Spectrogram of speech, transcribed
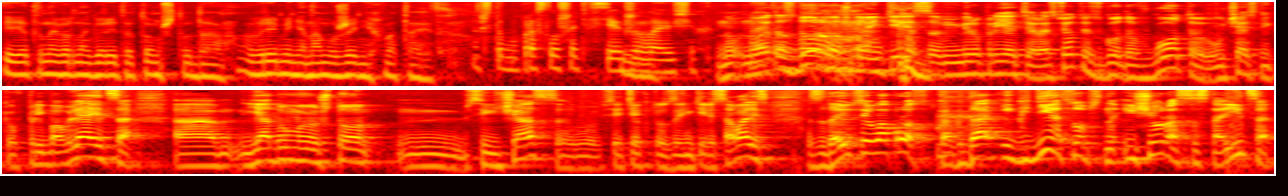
И это, наверное, говорит о том, что да, времени нам уже не хватает. Чтобы прослушать всех желающих. Ну, ну, это, здорово, что интерес мероприятия растет из года в год, участников прибавляется. Э, Я думаю, что сейчас э, все те, кто заинтересовались, задают себе вопрос, когда и где, собственно, еще раз состоится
